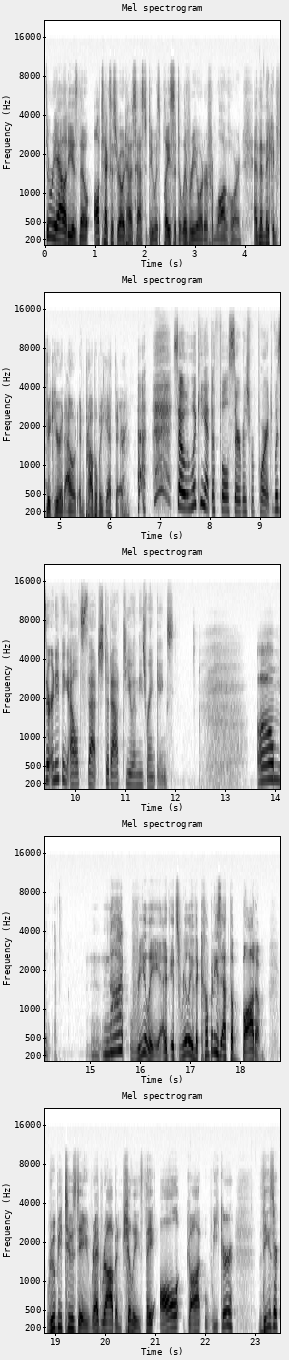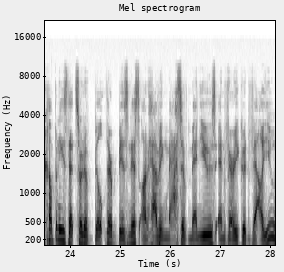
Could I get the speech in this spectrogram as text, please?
The reality is, though, all Texas Roadhouse has to do is place a delivery order from Longhorn, and then they can figure it out and probably get there. so, looking at the full service report, was there anything else that stood out to you in these rankings? Um, not really. It's really the companies at the bottom. Ruby Tuesday, Red Robin, Chili's, they all got weaker these are companies that sort of built their business on having massive menus and very good value.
